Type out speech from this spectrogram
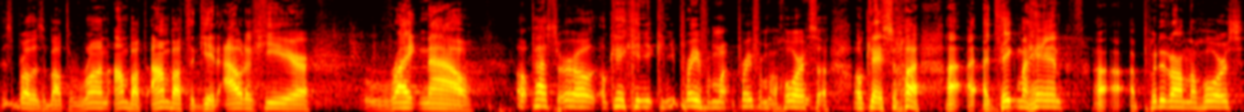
this brother's about to run. I'm about to, I'm about to get out of here right now. Oh, Pastor Earl, okay, can you, can you pray, for my, pray for my horse? Uh, okay, so I, I, I take my hand, I put it on the horse,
